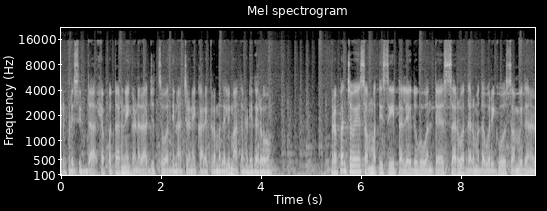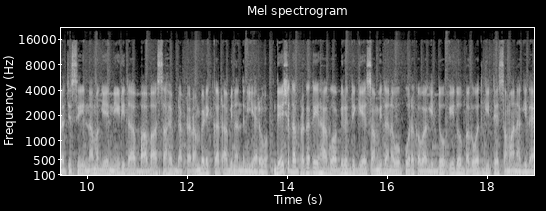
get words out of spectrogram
ಏರ್ಪಡಿಸಿದ್ದ ಎಪ್ಪತ್ತಾರನೇ ಗಣರಾಜ್ಯೋತ್ಸವ ದಿನಾಚರಣೆ ಕಾರ್ಯಕ್ರಮದಲ್ಲಿ ಮಾತನಾಡಿದರು. ಪ್ರಪಂಚವೇ ಸಮ್ಮತಿಸಿ ತಲೆದೂಗುವಂತೆ ಸರ್ವ ಧರ್ಮದವರಿಗೂ ಸಂವಿಧಾನ ರಚಿಸಿ ನಮಗೆ ನೀಡಿದ ಬಾಬಾ ಸಾಹೇಬ್ ಡಾಕ್ಟರ್ ಅಂಬೇಡ್ಕರ್ ಅಭಿನಂದನೀಯರು. ದೇಶದ ಪ್ರಗತಿ ಹಾಗೂ ಅಭಿವೃದ್ಧಿಗೆ ಸಂವಿಧಾನವು ಪೂರಕವಾಗಿದ್ದು, ಇದು ಭಗವದ್ಗೀತೆ ಸಮಾನಾಗಿದೆ.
